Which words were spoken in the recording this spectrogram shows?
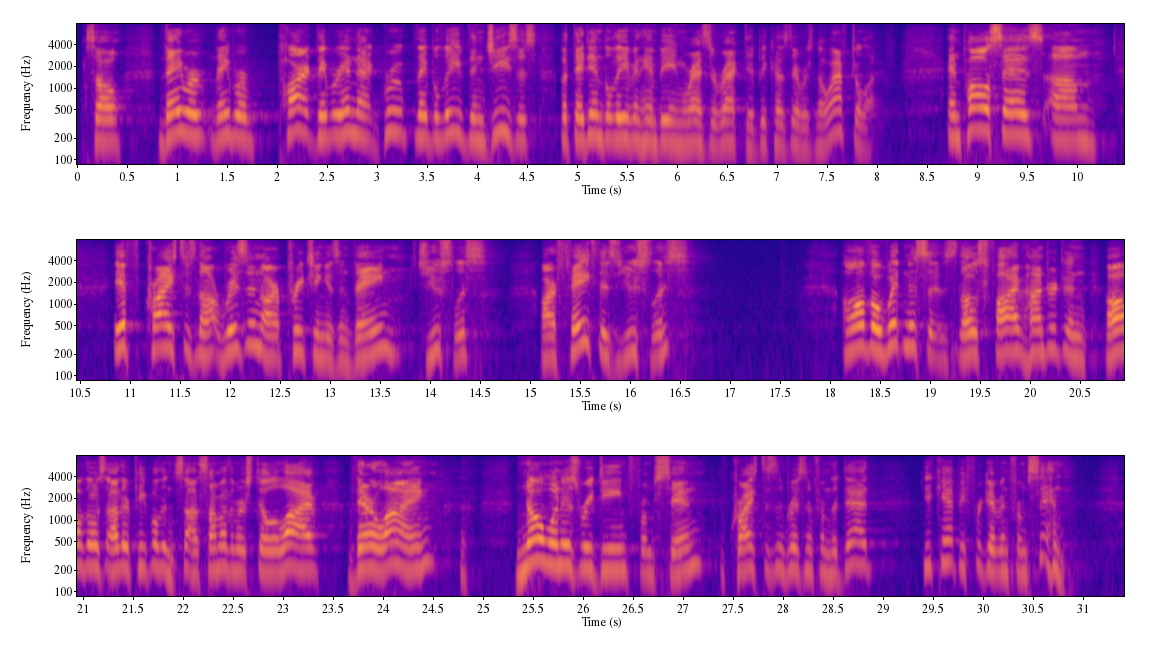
So they were, they were part, they were in that group, they believed in Jesus, but they didn't believe in him being resurrected because there was no afterlife. And Paul says, um, if Christ is not risen, our preaching is in vain, it's useless. Our faith is useless all the witnesses, those 500 and all those other people, and some of them are still alive, they're lying. No one is redeemed from sin. If Christ isn't risen from the dead, you can't be forgiven from sin.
